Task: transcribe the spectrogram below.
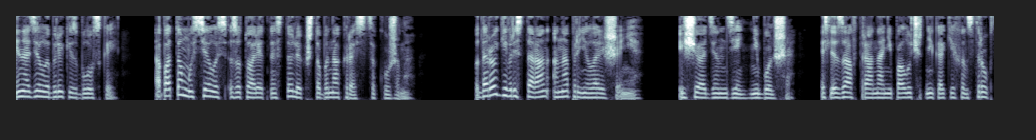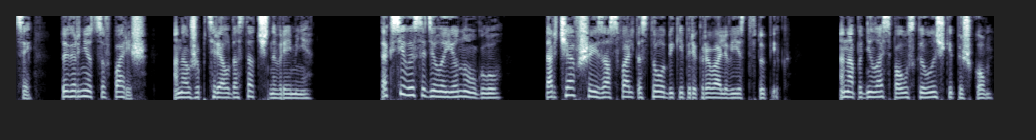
и надела брюки с блузкой. А потом уселась за туалетный столик, чтобы накраситься к ужину. По дороге в ресторан она приняла решение. Еще один день, не больше. Если завтра она не получит никаких инструкций, то вернется в Париж. Она уже потеряла достаточно времени. Такси высадило ее на углу. Торчавшие из асфальта столбики перекрывали въезд в тупик. Она поднялась по узкой улочке пешком.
